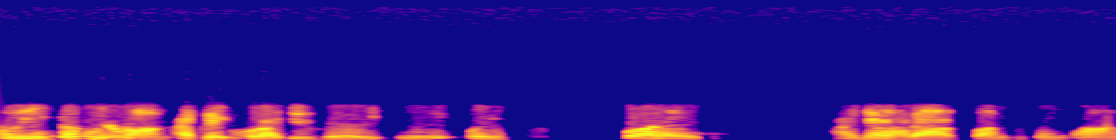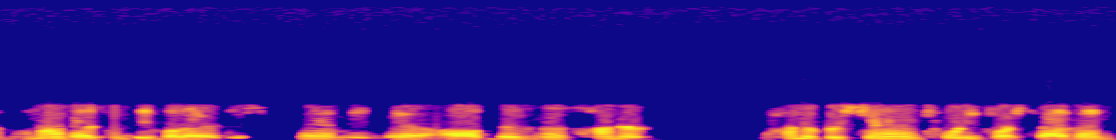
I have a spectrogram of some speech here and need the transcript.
I mean, don't get me wrong, I take what I do very seriously, but I know how to have fun at the same time. And I know some people that are just, I mean, they're all business, 100 percent, twenty four seven,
